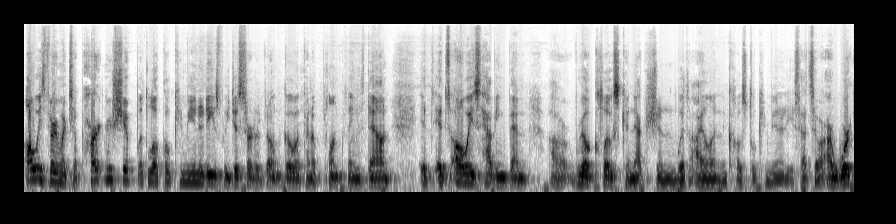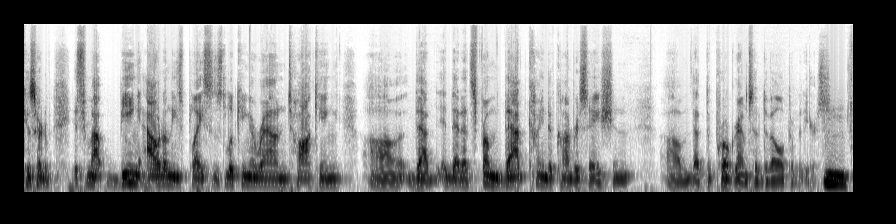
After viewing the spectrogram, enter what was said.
Always very much a partnership with local communities. We just sort of don't go and kind of plunk things down. It, it's always having been a real close connection with island and coastal communities. That's our work is sort of it's from out, being out on these places, looking around, talking. Uh, that that it's from that kind of conversation um, that the programs have developed over the years. Mm.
